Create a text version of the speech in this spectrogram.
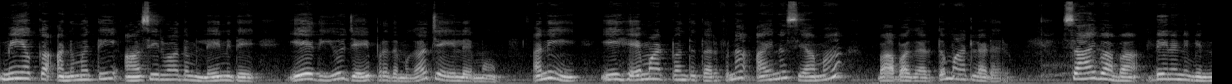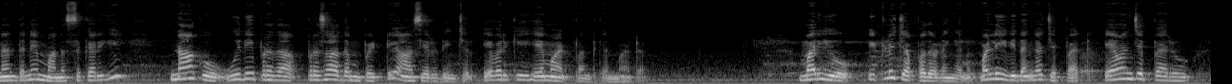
మీ యొక్క అనుమతి ఆశీర్వాదం లేనిదే ఏదియూ జయప్రదముగా చేయలేము అని ఈ హేమాట్ పంత్ తరఫున ఆయన శ్యామ బాబా గారితో మాట్లాడారు. సాయిబాబా దీనిని విన్నంతనే మనస్సు కరిగి నాకు ఊది ప్రదా ప్రసాదం పెట్టి ఆశీర్వదించారు ఎవరికి? హేమాట్ పంత్కి అనమాట మరియు ఇట్లు చెప్పదొడంగాను. మళ్ళీ ఈ విధంగా చెప్పారట. ఏమని చెప్పారు?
